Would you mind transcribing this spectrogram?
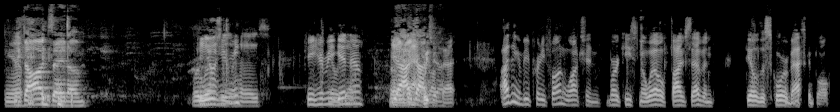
Yeah. The dogs ate him. We're Can you losing hear me? Hayes. Can you hear me again go. now? Yeah, I got about you. that. I think it'd be pretty fun watching Markquis Nowell, five seven, be able to score a basketball.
